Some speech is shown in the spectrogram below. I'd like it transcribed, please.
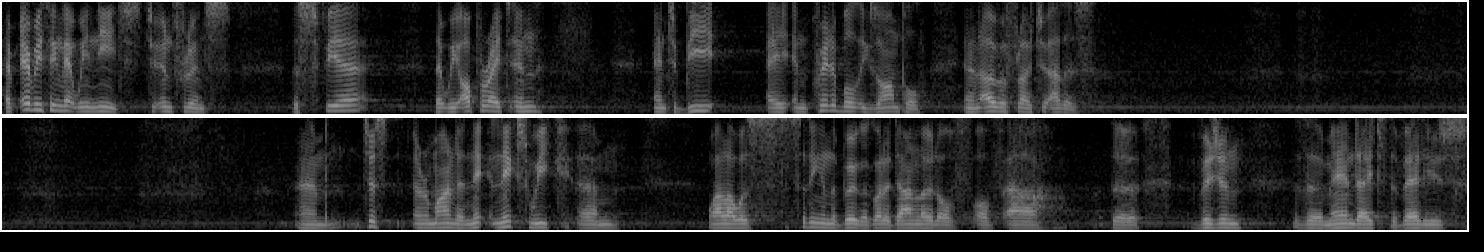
have everything that we need to influence the sphere that we operate in and to be an incredible example and an overflow to others. Um, just a reminder ne- next week, um, while I was sitting in the Berg, I got a download of, of our, the vision, the mandate, the values,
